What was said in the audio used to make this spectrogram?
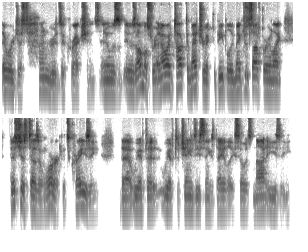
there were just hundreds of corrections and it was it was almost and i would talk to metrc the people who make the software and like this just doesn't work it's crazy that we have to we have to change these things daily so it's not easy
